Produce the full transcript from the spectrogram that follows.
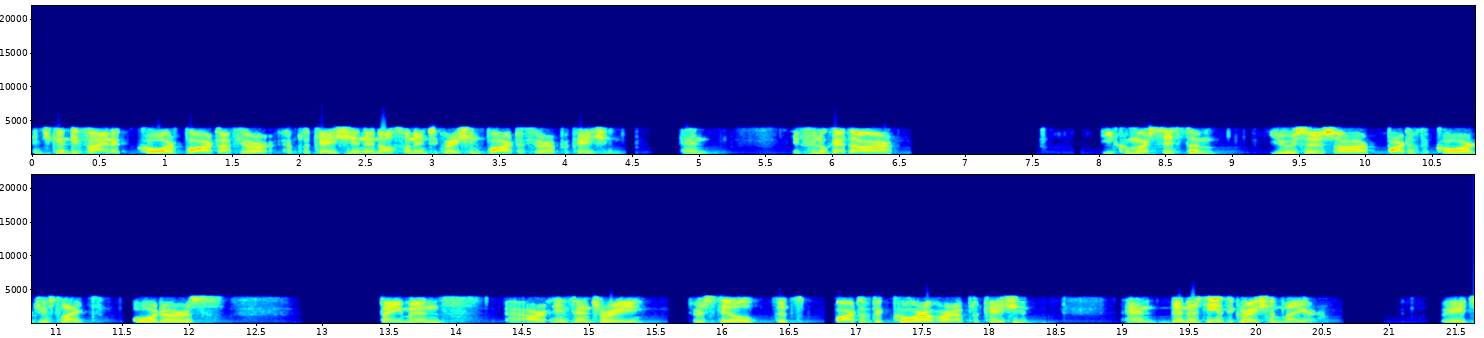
and you can define a core part of your application and also an integration part of your application. And if you look at our e-commerce system, users are part of the core, just like orders, payments, our inventory. There's still that's part of the core of our application. And then there's the integration layer, which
